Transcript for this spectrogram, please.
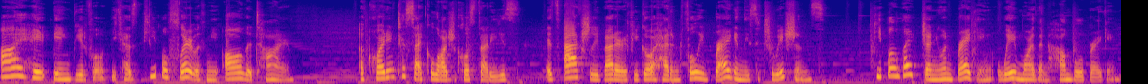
I hate being beautiful because people flirt with me all the time. According to psychological studies, it's actually better if you go ahead and fully brag in these situations. People like genuine bragging way more than humble bragging.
